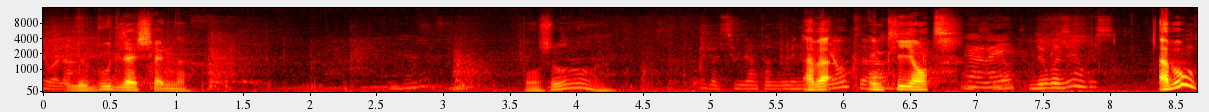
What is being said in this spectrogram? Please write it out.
Voilà. Le bout de la chaîne. Bonjour. si vous voulez interviewer une Ah bah, cliente, une euh, cliente. Ah ouais de Rosé en plus. Ah bon?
